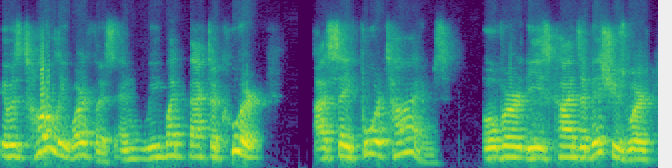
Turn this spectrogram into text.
it was totally worthless, and we went back to court, I say four times over these kinds of issues where,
